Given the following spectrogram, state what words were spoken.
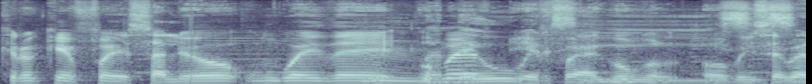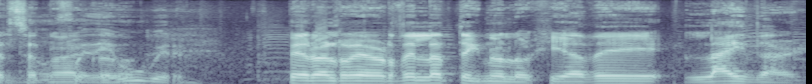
creo que fue. Salió un güey de, Mm, Uber, de Uber, y fue a Google. O viceversa, sí, no, fue de. Uber. Pero alrededor de la tecnología de LiDAR,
